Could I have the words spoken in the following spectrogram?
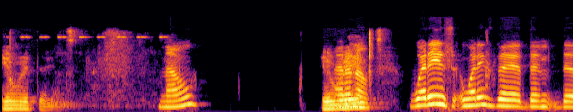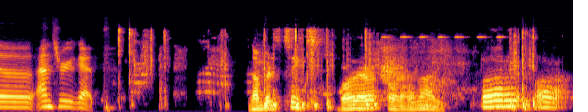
Irritate. No? Irritate. I don't know. What is what is the the, the answer you get? Number six. Bother or annoy. Bother or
